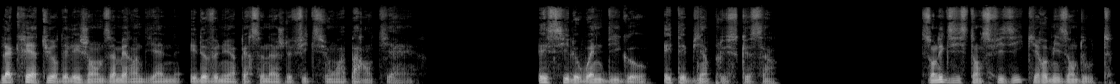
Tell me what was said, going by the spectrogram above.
la créature des légendes amérindiennes est devenue un personnage de fiction à part entière. Et si le Wendigo était bien plus que ça? Son existence physique est remise en doute,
